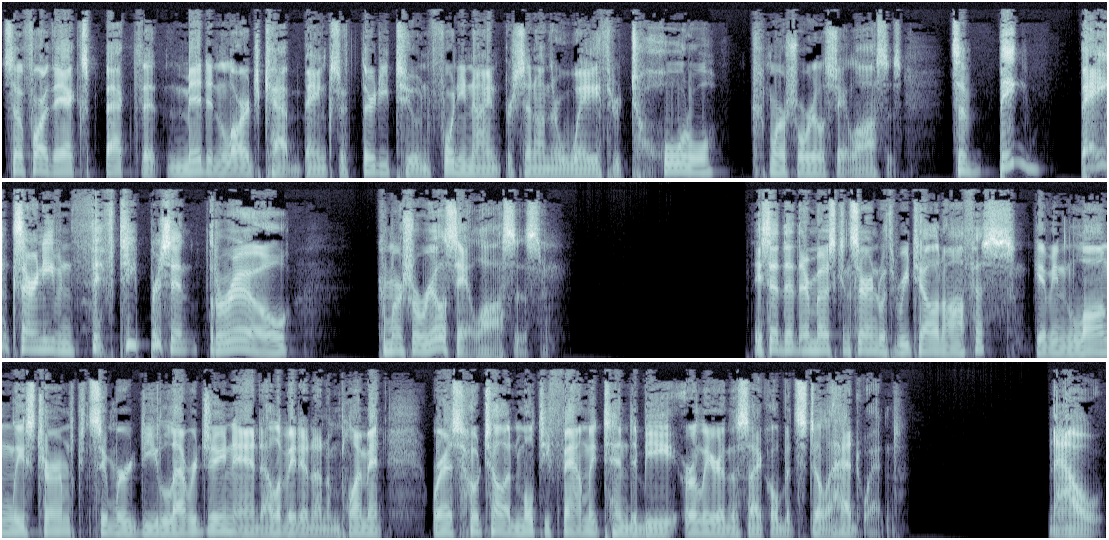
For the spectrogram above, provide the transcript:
So far, they expect that mid and large cap banks are 32 and 49% on their way through total commercial real estate losses. So big banks aren't even 50% through commercial real estate losses. They said that they're most concerned with retail and office, giving long lease terms, consumer deleveraging, and elevated unemployment, whereas hotel and multifamily tend to be earlier in the cycle but still a headwind. Now,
